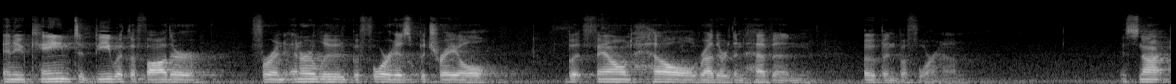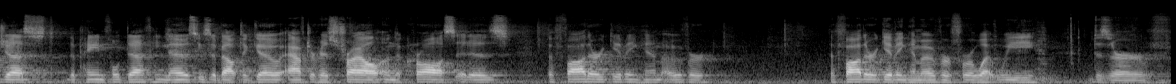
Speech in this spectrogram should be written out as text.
and who came to be with the Father for an interlude before his betrayal, but found hell rather than heaven open before him. It's not just the painful death he knows he's about to go after his trial on the cross. It is the Father giving him over, the Father giving him over for what we deserve.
